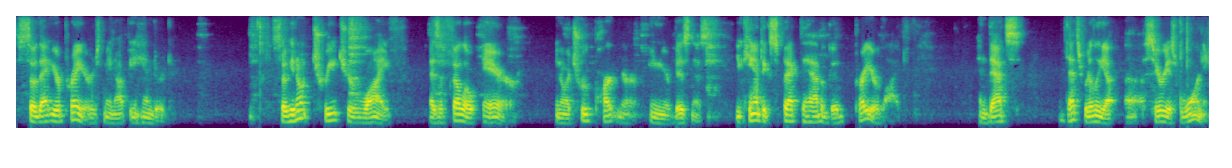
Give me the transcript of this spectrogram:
so that your prayers may not be hindered. So you don't treat your wife as a fellow heir you know, a true partner in your business, you can't expect to have a good prayer life. And that's that's really a, a serious warning.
